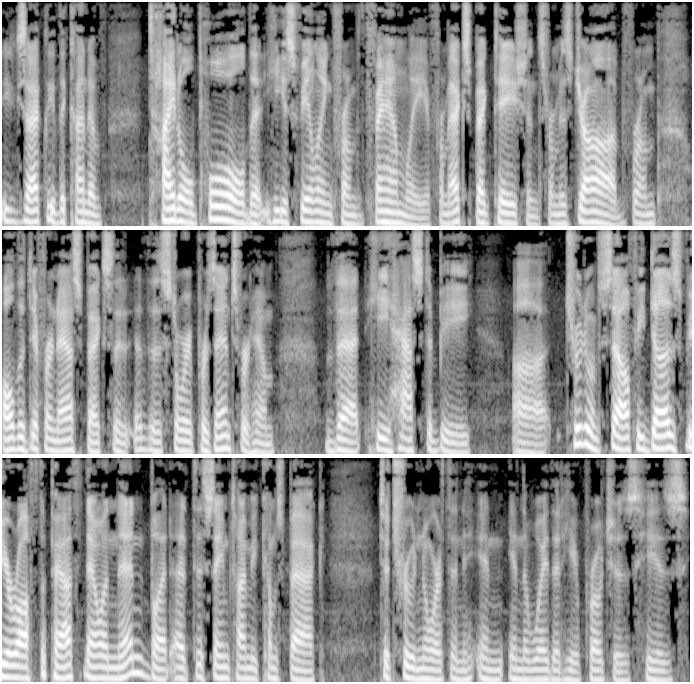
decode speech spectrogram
exactly the kind of tidal pull that he's feeling from family, from expectations, from his job, from all the different aspects that the story presents for him, that he has to be uh, true to himself. He does veer off the path now and then, but at the same time, he comes back to true north in, in, in the way that he approaches his,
